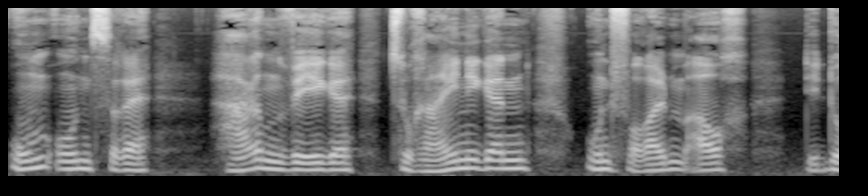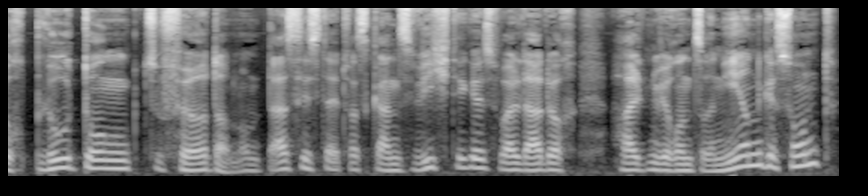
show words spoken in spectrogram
um unsere Harnwege zu reinigen und vor allem auch die Durchblutung zu fördern. Und das ist etwas ganz Wichtiges, weil dadurch halten wir unsere Nieren gesund.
